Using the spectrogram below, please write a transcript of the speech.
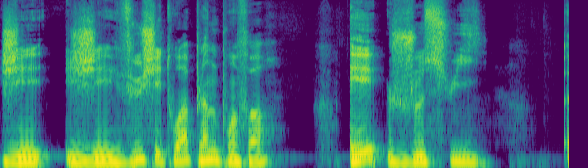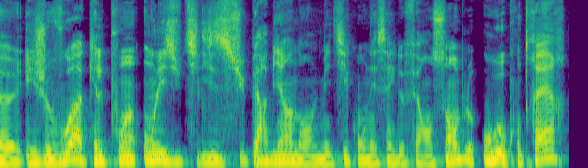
j'ai j'ai vu chez toi plein de points forts et je suis euh, et je vois à quel point on les utilise super bien dans le métier qu'on essaye de faire ensemble, ou au contraire,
